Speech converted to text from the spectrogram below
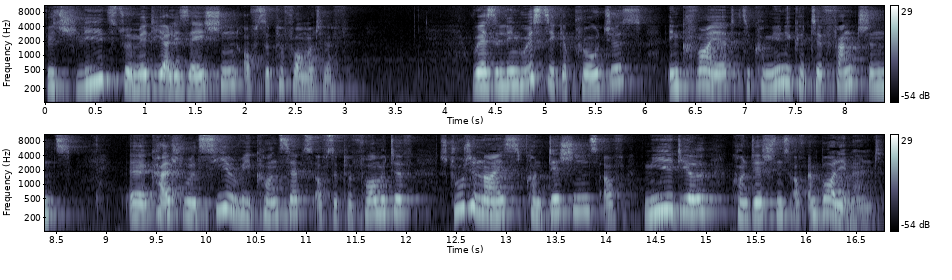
which leads to a medialization of the performative. Where the linguistic approaches inquired the communicative functions, uh, cultural theory concepts of the performative scrutinized conditions of medial conditions of embodiment.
